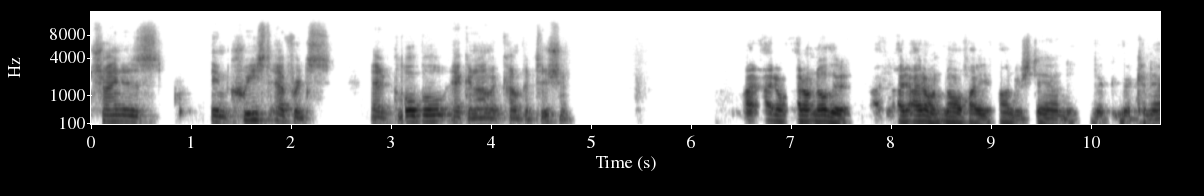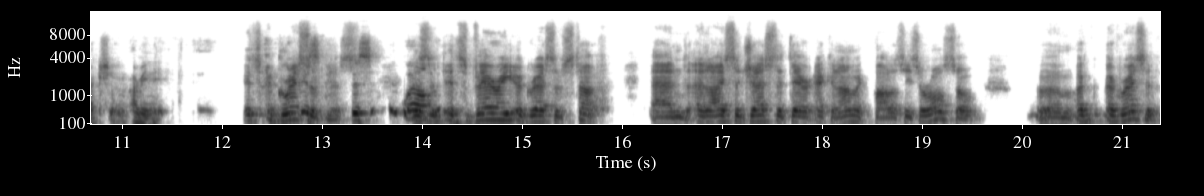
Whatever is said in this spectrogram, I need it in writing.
China's increased efforts at global economic competition? I, I don't, I don't know that, I, I don't know if I understand the, the connection. I mean, It's aggressiveness. this, well, It's, it's very aggressive stuff. And, and I suggest that their economic policies are also um, ag- aggressive.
